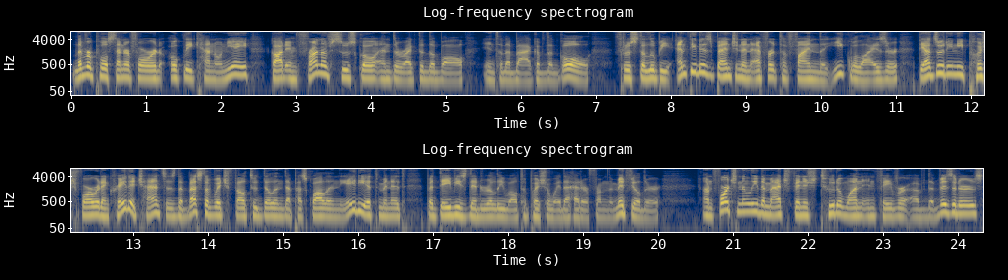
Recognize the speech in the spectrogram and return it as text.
Liverpool center forward Oakley Cannonier got in front of Susco and directed the ball into the back of the goal. Frustalupi emptied his bench in an effort to find the equalizer. The Azzurrini pushed forward and created chances, the best of which fell to Dylan De Pasquale in the 80th minute, but Davies did really well to push away the header from the midfielder. Unfortunately, the match finished 2 to 1 in favor of the visitors,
